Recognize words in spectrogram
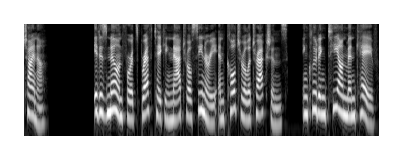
China. It is known for its breathtaking natural scenery and cultural attractions, including Tianmen Cave,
